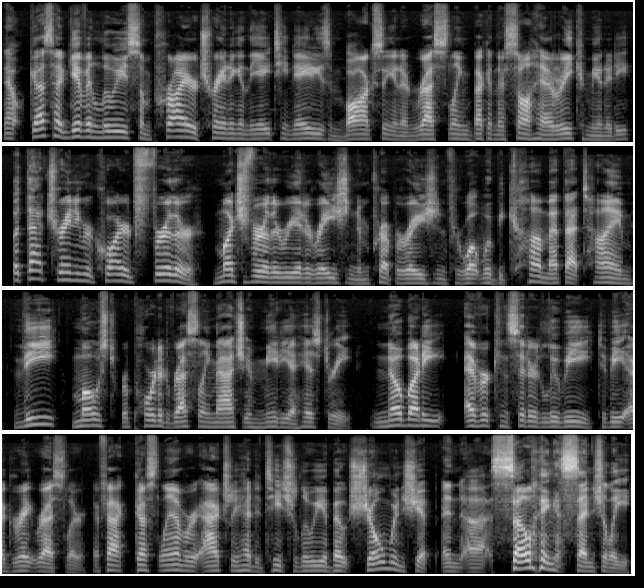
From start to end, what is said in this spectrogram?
Now, Gus had given Louis some prior training in the 1880s in boxing and in wrestling back in their Saint Henri community, but that training required further, much further reiteration and preparation for what would become at that time the most reported wrestling match in media history. Nobody ever considered Louis to be a great wrestler. In fact, Gus Lambert actually had to teach Louis about showmanship and uh, selling, essentially.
